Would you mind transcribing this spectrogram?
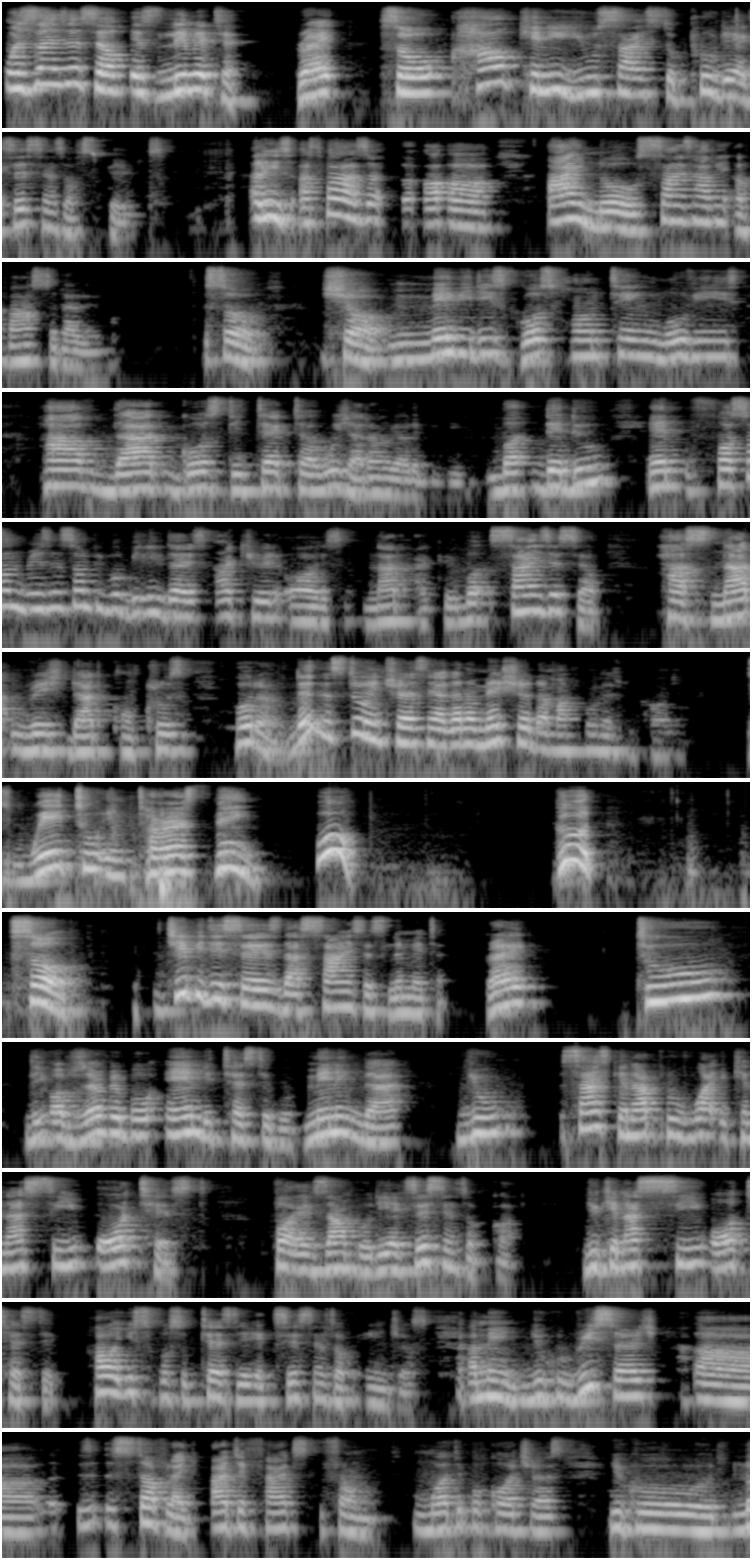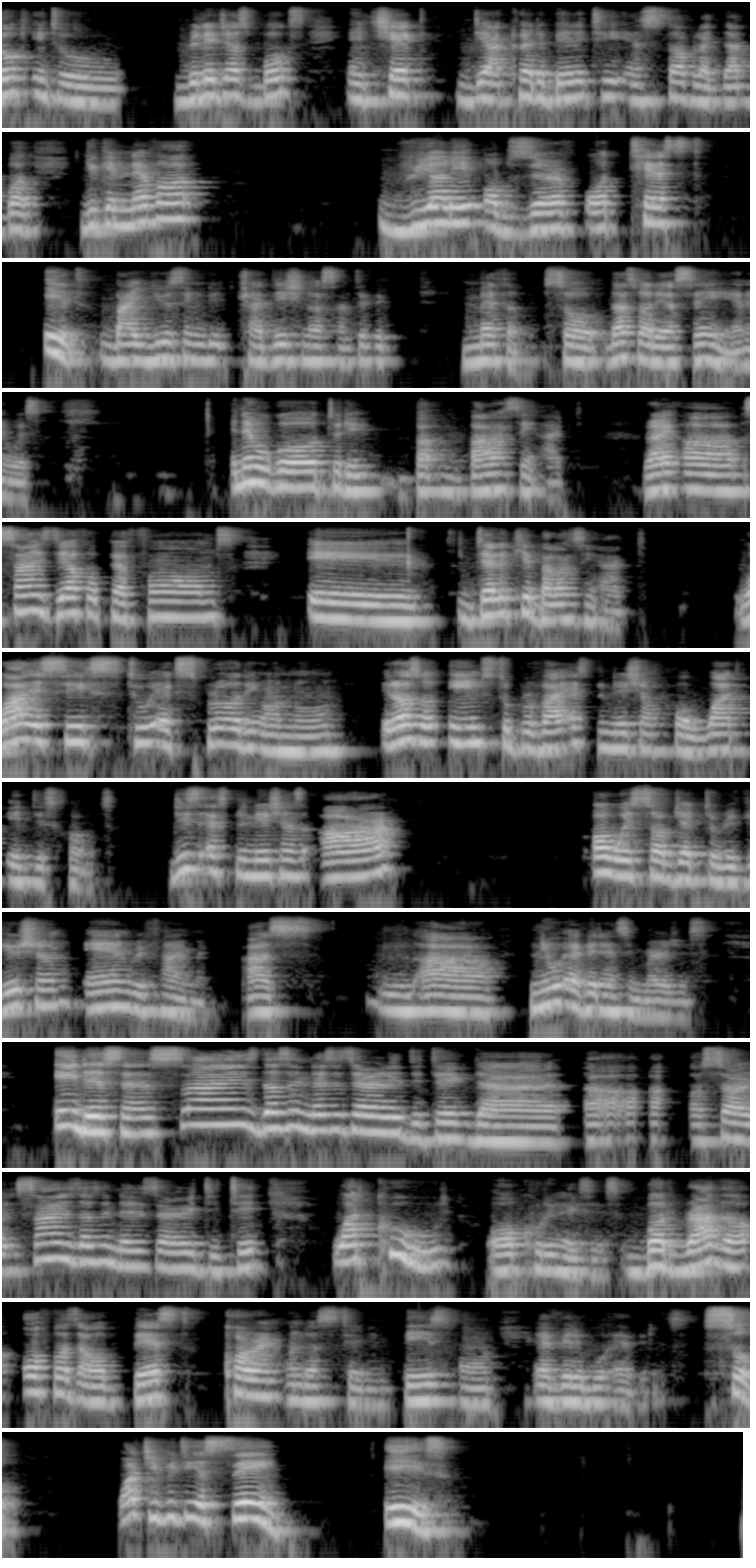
When science itself is limited, right? So how can you use science to prove the existence of spirit? At least as far as uh, uh, uh, I know, science haven't advanced to that level. So, sure, maybe these ghost hunting movies have that ghost detector, which I don't really believe, but they do. And for some reason, some people believe that it's accurate or it's not accurate. But science itself has not reached that conclusion. Hold on, this is too interesting. I gotta make sure that my phone is recording. It's way too interesting. Woo! Good. So, GPT says that science is limited, right? to the observable and the testable, meaning that you science cannot prove what it cannot see or test. For example, the existence of God. You cannot see or test it. How are you supposed to test the existence of angels? I mean, you could research uh, stuff like artifacts from multiple cultures. You could look into religious books and check their credibility and stuff like that. But you can never really observe or test it by using the traditional scientific method. So that's what they are saying, anyways. And then we'll go to the ba- balancing act, right? Uh, science therefore performs a delicate balancing act. While it seeks to explore the unknown, it also aims to provide explanation for what it discovers. These explanations are always subject to revision and refinement as mm, uh, new evidence emerges. In this sense, science doesn't necessarily dictate that. Uh, uh, uh, uh, sorry, science doesn't necessarily dictate what could or couldn't exist, but rather offers our best current understanding based on available evidence. So, what GPT is saying is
